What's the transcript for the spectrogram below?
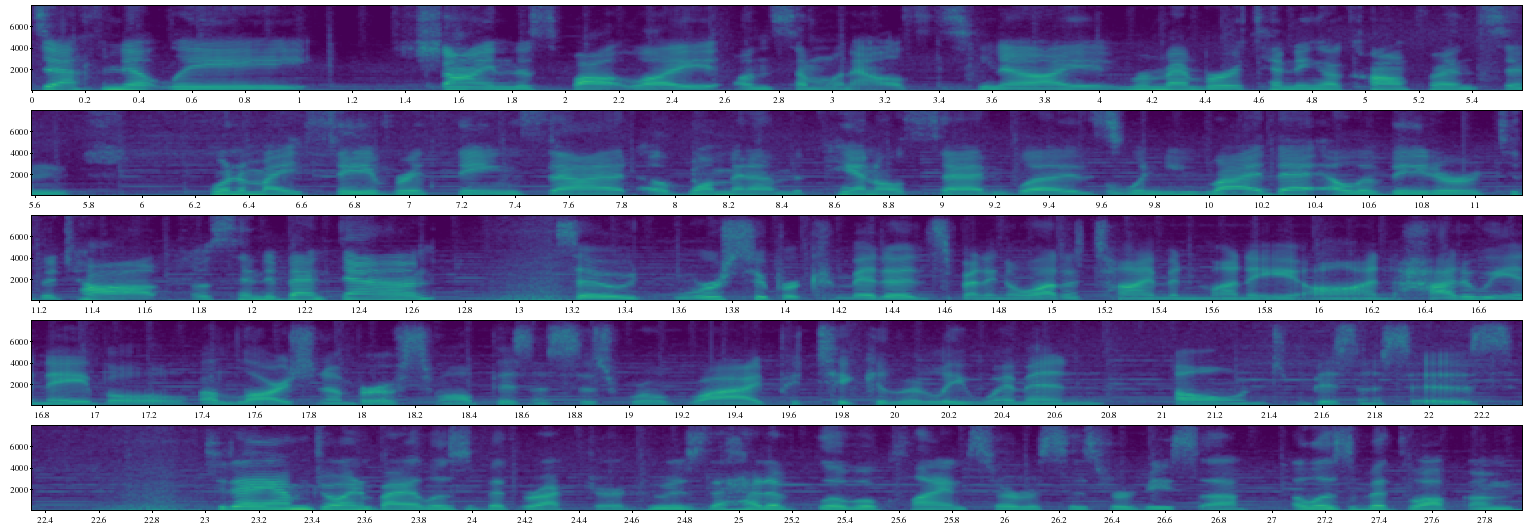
Definitely shine the spotlight on someone else. You know, I remember attending a conference and one of my favorite things that a woman on the panel said was when you ride that elevator to the top, go send it back down. So we're super committed, spending a lot of time and money on how do we enable a large number of small businesses worldwide, particularly women owned businesses. Today, I'm joined by Elizabeth Rector, who is the head of global client services for Visa. Elizabeth, welcome.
